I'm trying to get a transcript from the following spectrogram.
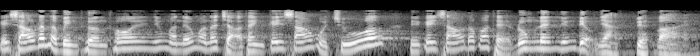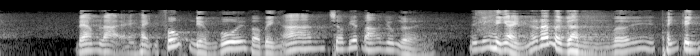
cây sáo rất là bình thường thôi, nhưng mà nếu mà nó trở thành cây sáo của chúa, thì cây sáo đó có thể rung lên những điệu nhạc tuyệt vời, đem lại hạnh phúc, niềm vui và bình an cho biết bao nhiêu người. Nên những hình ảnh nó rất là gần với thánh kinh.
